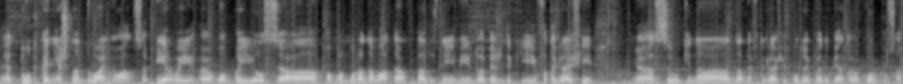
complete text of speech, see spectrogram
Э, тут, конечно, два нюанса. Первый, э, он появился, по-моему, рановато, да, то есть ну, я имею в виду, опять же, такие фотографии, Э, ссылки на данные фотографии под iPad 5 корпуса.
